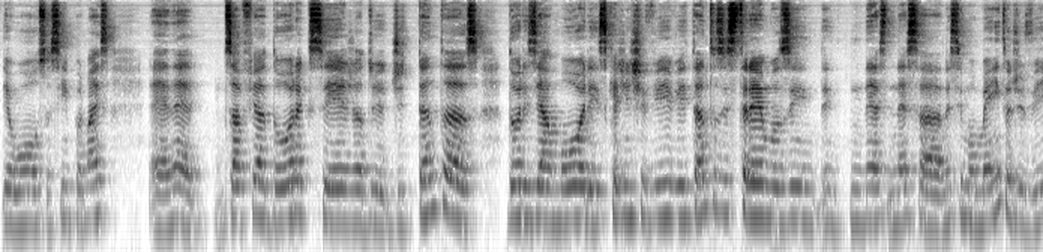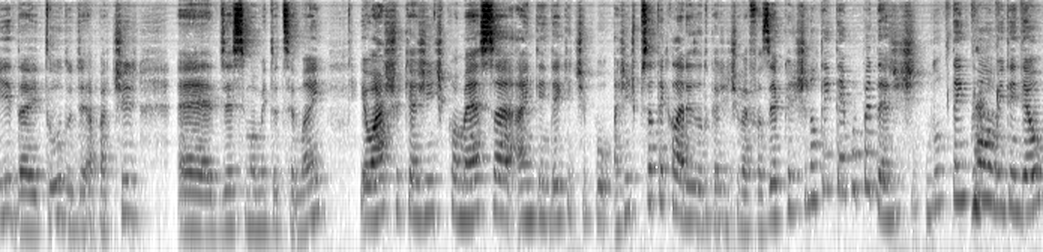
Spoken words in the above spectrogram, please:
eu ouço, assim, por mais é, né, desafiadora que seja, de, de tantas dores e amores que a gente vive, tantos extremos em, em, nessa, nesse momento de vida e tudo, de, a partir é, desse momento de ser mãe, eu acho que a gente começa a entender que, tipo, a gente precisa ter clareza do que a gente vai fazer, porque a gente não tem tempo a perder, a gente não tem como, entendeu?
